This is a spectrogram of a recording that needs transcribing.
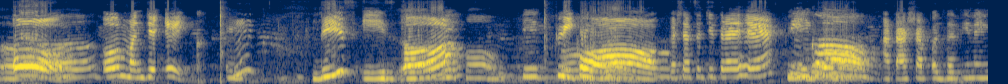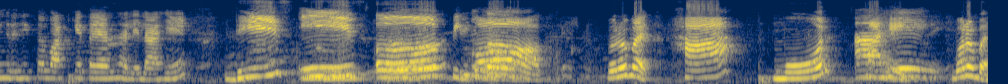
ओ ओ म्हणजे एक. दिस इज अ पिकॉक कशाचं चित्र आहे हे? आता अशा पद्धतीने इंग्रजीचं वाक्य तयार झालेलं आहे. धिस इज अ पिकॉक बरोबर. हा मोर आहे. बरोबर.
